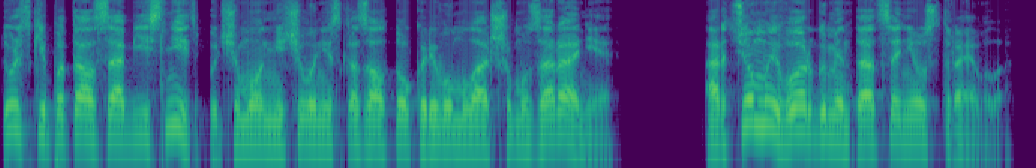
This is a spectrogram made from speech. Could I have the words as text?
Тульский пытался объяснить, почему он ничего не сказал Токареву-младшему заранее. Артема его аргументация не устраивала.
